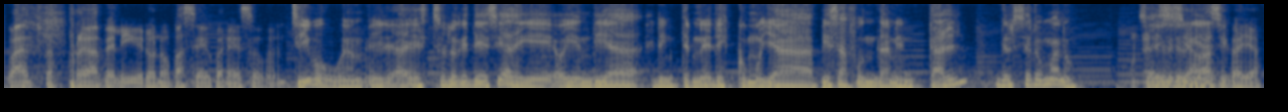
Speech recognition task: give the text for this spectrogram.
Cuántas pruebas de libro no pasé con eso. Sí, pues, weón. Eso es lo que te decía, de que hoy en día el internet es como ya pieza fundamental del ser humano. Una sea, necesidad que- básica ya.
